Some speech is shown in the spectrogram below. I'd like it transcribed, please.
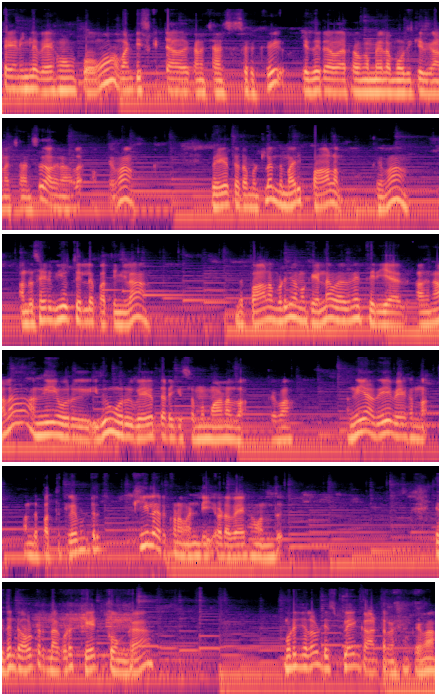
ட்ரைனிங்கில் வேகமாக போவோம். வண்டி ஸ்கிட் ஆகிறதுக்கான சான்சஸ் இருக்குது எதிர வர்றவங்க மேலே மோதிக்கிறதுக்கான சான்ஸ் அதனால ஓகேவா? வேகத்தடை மட்டும் இந்த மாதிரி பாலம் ஓகேவா? அந்த சைடு வியூ தெரியல பார்த்தீங்களா இந்த பாலம் முடிஞ்சு நமக்கு என்ன வருதுன்னே தெரியாது. அதனால அங்கேயும் ஒரு இதுவும் ஒரு வேகத்தடைக்கு சமமானதுதான். ஓகேவா? அங்கேயும் அதே வேகம் தான் அந்த பத்து கிலோமீட்டர் கீழே இருக்கணும் வண்டியோட வேகம் வந்து. எதுவும் டவுட் இருந்தால் கூட கேட்கோங்க முடிஞ்ச அளவு டிஸ்பிளேயும் காட்டுறேன். ஓகேவா?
